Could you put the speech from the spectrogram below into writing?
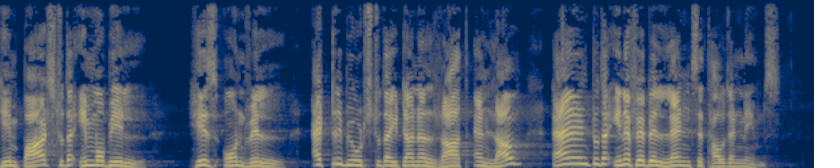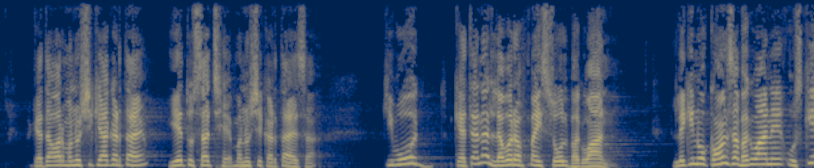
he imparts to the immobile his own will attribute to the eternal right and love and to the ineffable land a thousand names कहता है, और मनुष्य क्या करता है? ये तो सच है, मनुष्य करता है ऐसा कि वो कहता है ना लवर ऑफ़ माई सोल भगवान. लेकिन वो कौन सा भगवान है? उसके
